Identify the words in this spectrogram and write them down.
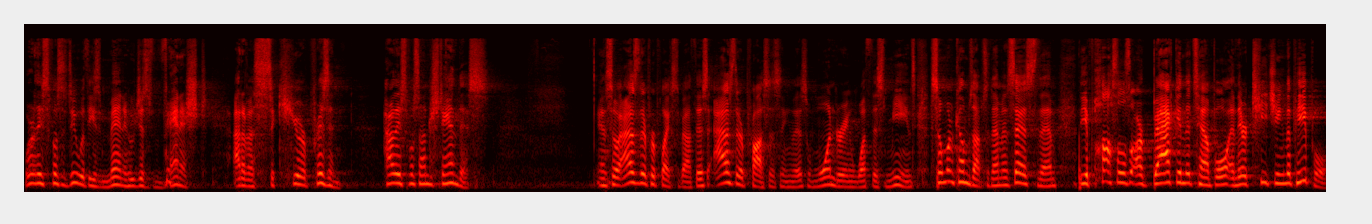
What are they supposed to do with these men who just vanished out of a secure prison? How are they supposed to understand this? And so, as they're perplexed about this, as they're processing this, wondering what this means, someone comes up to them and says to them, The apostles are back in the temple and they're teaching the people.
